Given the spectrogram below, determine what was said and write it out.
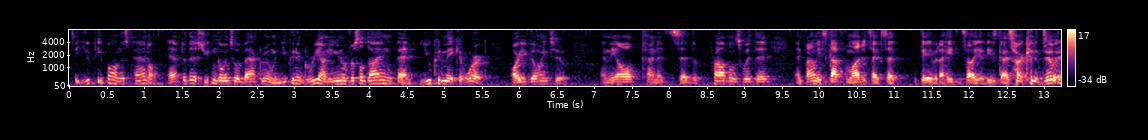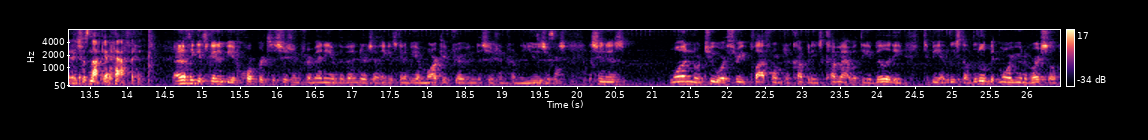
So you people on this panel, after this, you can go into a back room and you can agree on a universal dialing plan. You can make it work. Are you going to? And they all kind of said the problems with it. And finally, Scott from Logitech said, David, I hate to tell you, these guys aren't going to do it. It's just not going to happen. I don't think it's going to be a corporate decision from any of the vendors. I think it's going to be a market-driven decision from the users. Exactly. As soon as one or two or three platforms or companies come out with the ability to be at least a little bit more universal,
